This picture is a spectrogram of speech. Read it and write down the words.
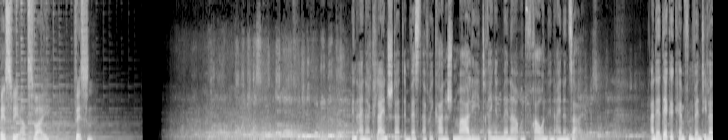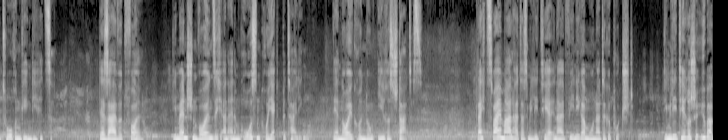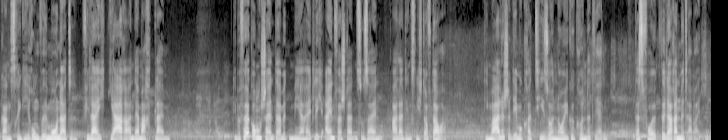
SWR 2 Wissen. In einer Kleinstadt im westafrikanischen Mali drängen Männer und Frauen in einen Saal. An der Decke kämpfen Ventilatoren gegen die Hitze. Der Saal wird voll. Die Menschen wollen sich an einem großen Projekt beteiligen, der Neugründung ihres Staates. Gleich zweimal hat das Militär innerhalb weniger Monate geputscht. Die militärische Übergangsregierung will Monate, vielleicht Jahre an der Macht bleiben. Die Bevölkerung scheint damit mehrheitlich einverstanden zu sein, allerdings nicht auf Dauer. Die malische Demokratie soll neu gegründet werden. Das Volk will daran mitarbeiten.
